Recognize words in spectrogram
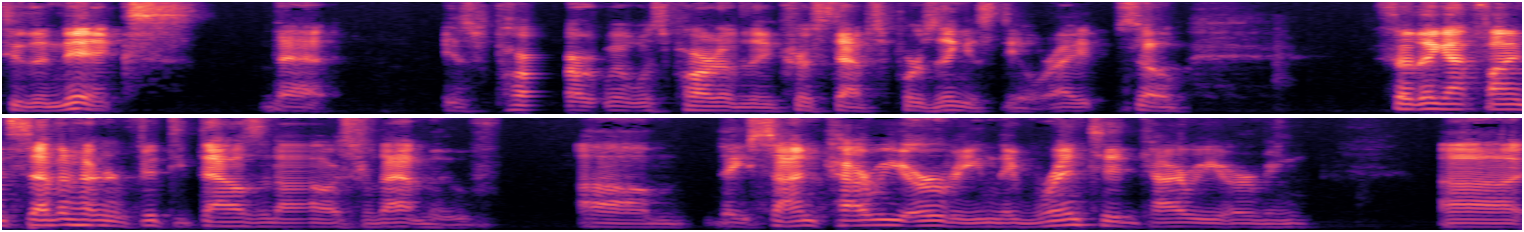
to the Knicks. That is part what was part of the Kristaps Porzingis deal, right? So, so they got fined seven hundred fifty thousand dollars for that move. Um, they signed Kyrie Irving. They rented Kyrie Irving uh,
